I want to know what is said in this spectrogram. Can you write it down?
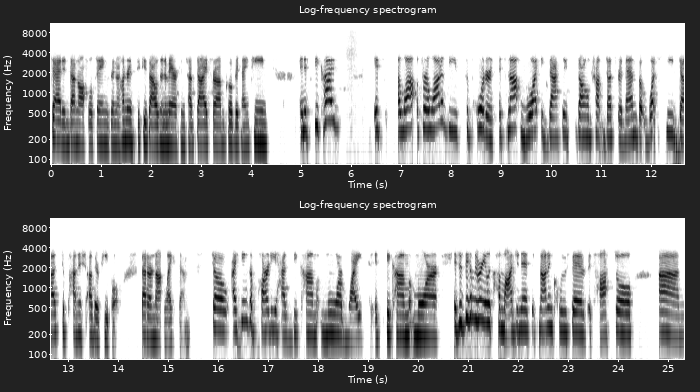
said and done awful things and 160,000 Americans have died from COVID-19 and it's because it's a lot for a lot of these supporters it's not what exactly Donald Trump does for them but what he does to punish other people that are not like them. So I think the party has become more white. It's become more, it's just become very like homogenous. It's not inclusive. It's hostile. Um,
